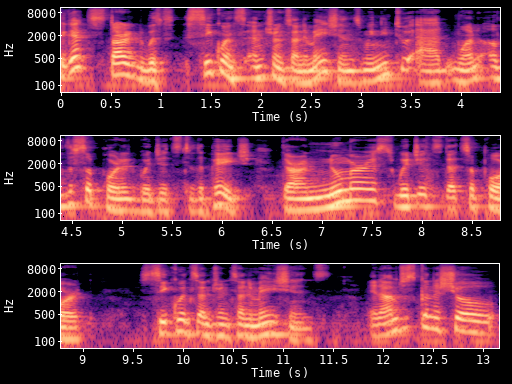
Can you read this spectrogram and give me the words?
To get started with sequence entrance animations, we need to add one of the supported widgets to the page. There are numerous widgets that support sequence entrance animations, and I'm just going to show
